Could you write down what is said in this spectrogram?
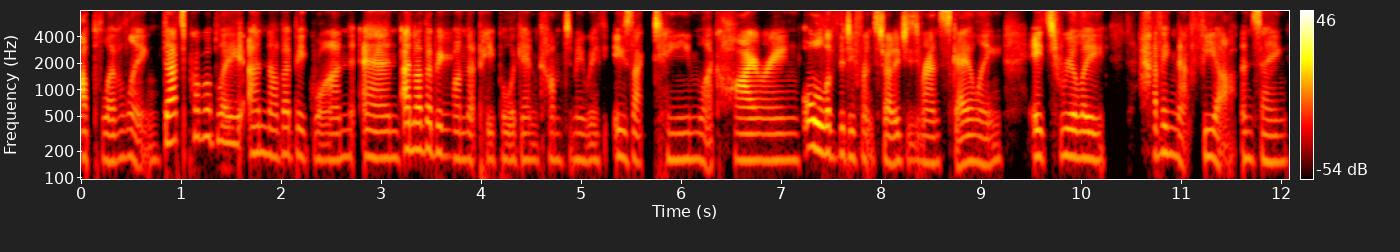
up leveling. That's probably another big one. And another big one that people again come to me with is like team, like hiring, all of the different strategies around scaling. It's really having that fear and saying,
